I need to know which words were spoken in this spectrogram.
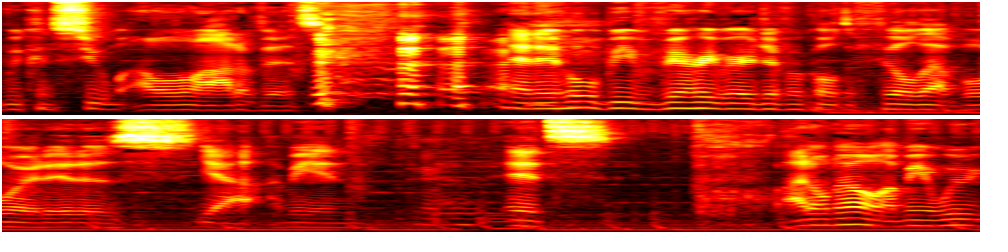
we consume a lot of it, and it will be very, very difficult to fill that void. It is, yeah, I mean, it's, I don't know. I mean, we.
